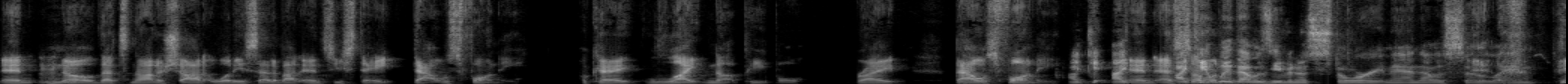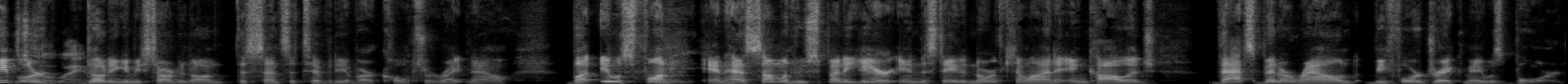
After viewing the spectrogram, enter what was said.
And mm-hmm. no, that's not a shot at what he said about NC State. That was funny. Okay, lighten up, people. Right? That was funny. I can't, I, and I someone, can't believe that was even a story, man. That was so lame. People so are lame. don't even get me started on the sensitivity of our culture right now. But it was funny. And as someone who spent a year yeah. in the state of North Carolina in college, that's been around before Drake Maye was born.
